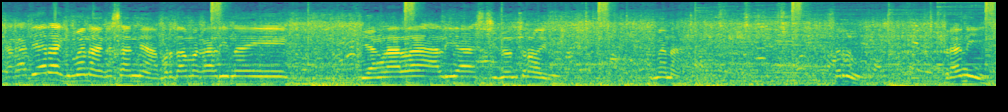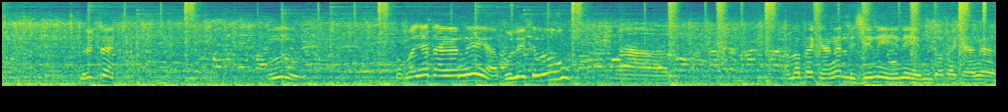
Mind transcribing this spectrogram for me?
Kakak Tiara gimana kesannya? Pertama kali naik Biang Lala alias Jinontro ini. Gimana? Seru? Berani? Berdek hmm. pokoknya tangannya ya boleh keluar. Kalau pegangan di sini ini untuk pegangan.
